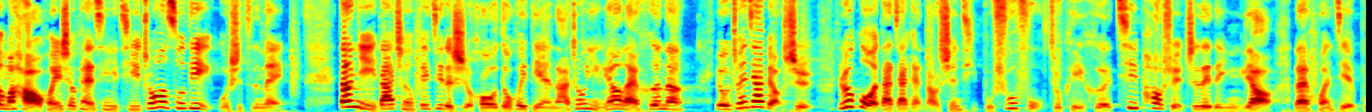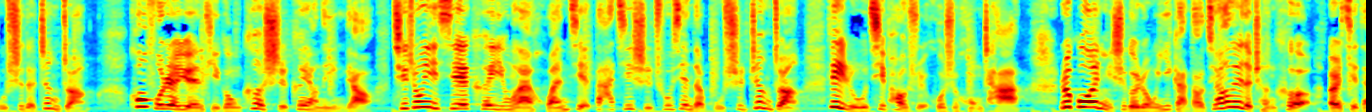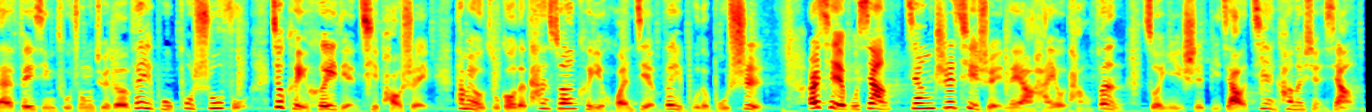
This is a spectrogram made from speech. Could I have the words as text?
朋友们好，欢迎收看新一期《中澳速递》，我是子美。当你搭乘飞机的时候，都会点哪种饮料来喝呢？有专家表示，如果大家感到身体不舒服，就可以喝气泡水之类的饮料来缓解不适的症状。空服人员提供各式各样的饮料，其中一些可以用来缓解搭机时出现的不适症状，例如气泡水或是红茶。如果你是个容易感到焦虑的乘客，而且在飞行途中觉得胃部不舒服，就可以喝一点气泡水，它们有足够的碳酸，可以缓解胃部的不适，而且不像姜汁汽水那样含有糖分，所以是比较健康的选项。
